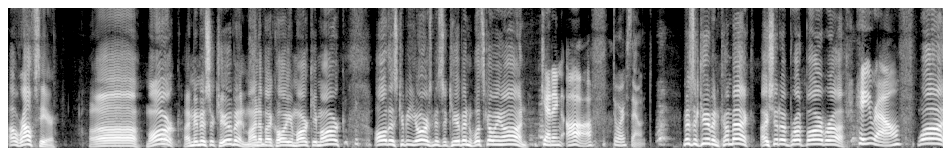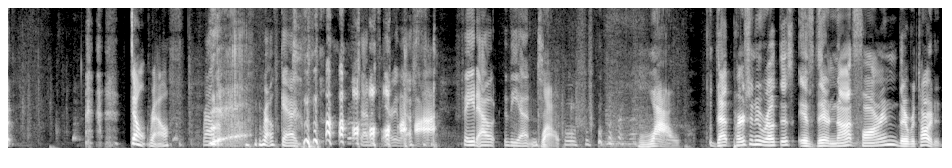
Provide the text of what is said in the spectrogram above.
Oh, Ralph's here. Uh, Mark, I'm in Mr. Cuban. Mind if I call you Marky Mark? All this could be yours, Mr. Cuban. What's going on? Getting off. Door sound. Mr. Cuban, come back. I should have brought Barbara. Hey, Ralph. What? Don't, Ralph. Ralph, Ralph gags. Shannon scary laughs. Fade out. The end. Wow. wow. that person who wrote this, if they're not foreign, they're retarded.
